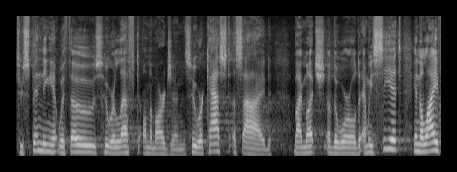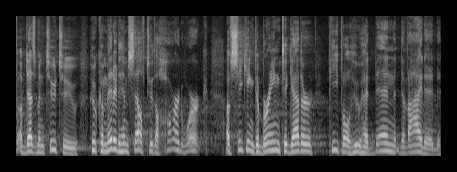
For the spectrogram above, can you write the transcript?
to spending it with those who were left on the margins, who were cast aside by much of the world. And we see it in the life of Desmond Tutu, who committed himself to the hard work of seeking to bring together people who had been divided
